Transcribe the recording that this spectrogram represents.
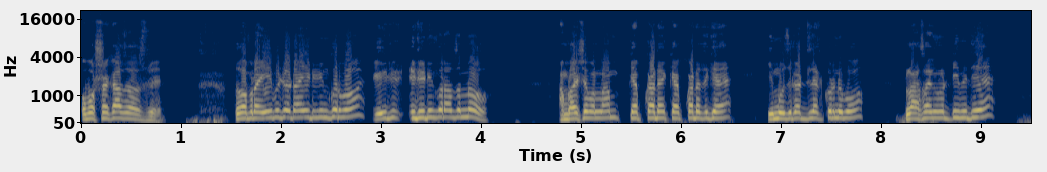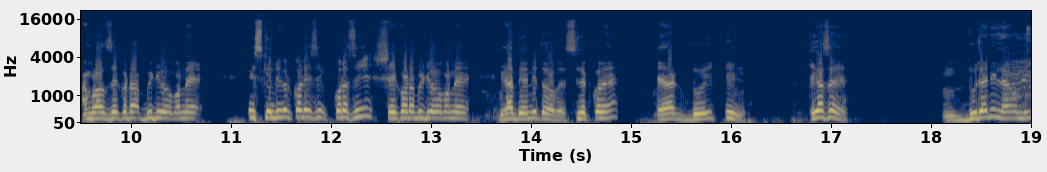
অবশ্যই কাজে আসবে। তো আমরা এই ভিডিওটা এডিটিং করব। এডিটিং করার জন্য আমরা এসে বললাম ক্যাপকাটে ক্যাপকাটে থেকে ইমোজিটা ডিলিট করে নেব। প্লাস আইকন টিভি দিয়ে আমরা যে কটা ভিডিও মানে স্ক্রিন রেকর্ড করেছি করেছি, সেই কটা ভিডিও মানে এখান থেকে নিতে হবে। সিলেক্ট করে এক, দুই, তিন। ঠিক আছে? দুইটা নিলাম আমি।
